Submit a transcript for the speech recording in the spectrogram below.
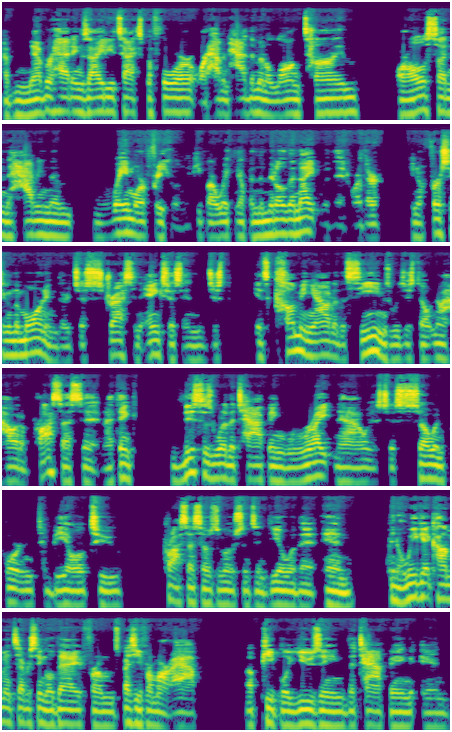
have never had anxiety attacks before or haven't had them in a long time are all of a sudden having them way more frequently. People are waking up in the middle of the night with it or they're you know, first thing in the morning, they're just stressed and anxious and just it's coming out of the seams. We just don't know how to process it. And I think this is where the tapping right now is just so important to be able to process those emotions and deal with it. And, you know, we get comments every single day from, especially from our app of people using the tapping and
